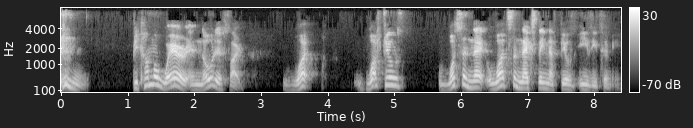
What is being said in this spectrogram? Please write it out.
Become aware and notice like what what feels what's the next what's the next thing that feels easy to me,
